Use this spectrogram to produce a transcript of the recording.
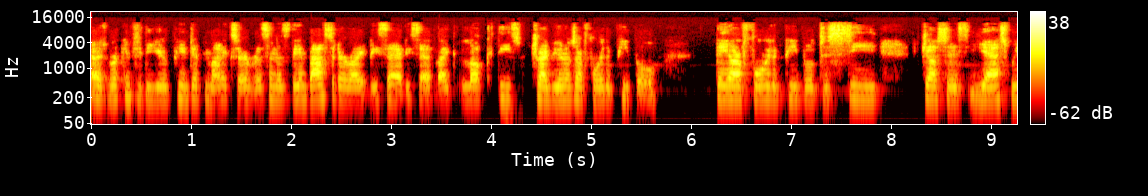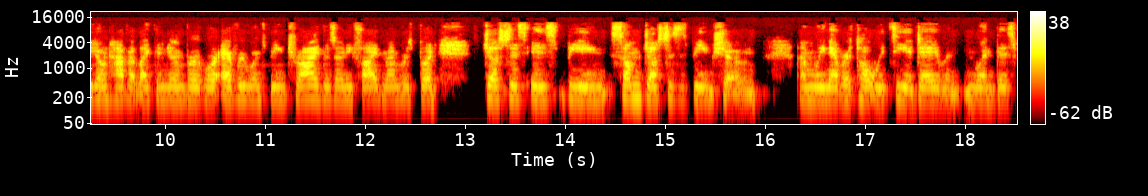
uh, I was working for the European Diplomatic Service, and as the ambassador rightly said, he said like, look, these tribunals are for the people. They are for the people to see justice. Yes, we don't have it like the Nuremberg where everyone's being tried. There's only five members, but justice is being some justice is being shown, and we never thought we'd see a day when when this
